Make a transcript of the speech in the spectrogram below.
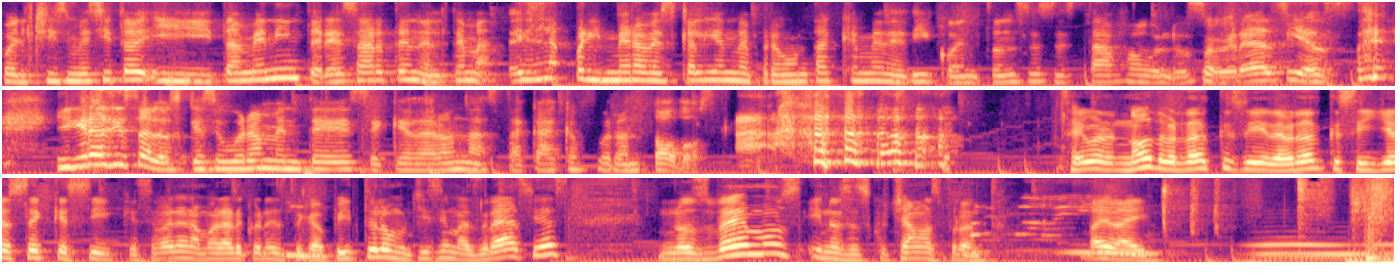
el chismecito y también interesarte en el tema. Es la primera vez que alguien me pregunta a qué me dedico, entonces está fabuloso. Gracias. Y gracias a los que seguramente se quedaron hasta acá, que fueron todos. Ah. Seguro, no, de verdad que sí, de verdad que sí, yo sé que sí, que se van a enamorar con este capítulo. Muchísimas gracias. Nos vemos y nos escuchamos pronto. bye. bye.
